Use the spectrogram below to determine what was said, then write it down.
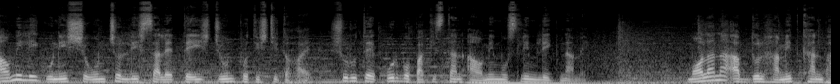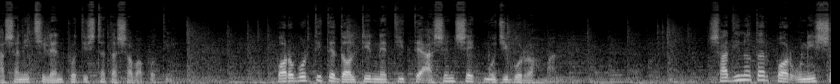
আওয়ামী লীগ উনিশশো উনচল্লিশ সালের তেইশ জুন প্রতিষ্ঠিত হয়, শুরুতে পূর্ব পাকিস্তান আওয়ামী মুসলিম লীগ নামে। মৌলানা আব্দুল হামিদ খান ভাসানী ছিলেন প্রতিষ্ঠাতা সভাপতি। পরবর্তীতে দলটির নেতৃত্বে আসেন শেখ মুজিবুর রহমান। স্বাধীনতার পর উনিশ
